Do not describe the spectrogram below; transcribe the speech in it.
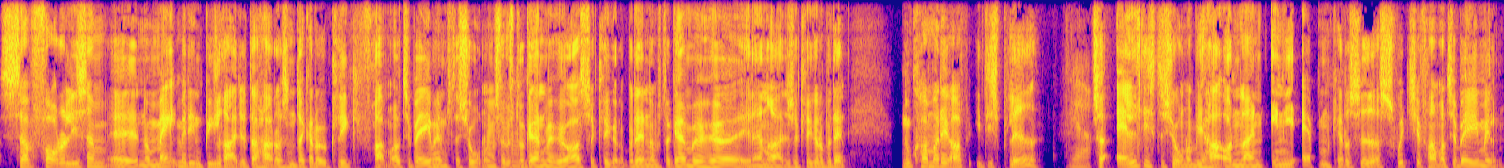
så får du ligesom øh, normalt med din bilradio, der har du sådan, der kan du jo klikke frem og tilbage mellem stationerne, så hvis du gerne vil høre os, så klikker du på den, og hvis du gerne vil høre en anden radio, så klikker du på den. Nu kommer det op i displayet. Ja. Så alle de stationer, vi har online inde i appen, kan du sidde og switche frem og tilbage imellem.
